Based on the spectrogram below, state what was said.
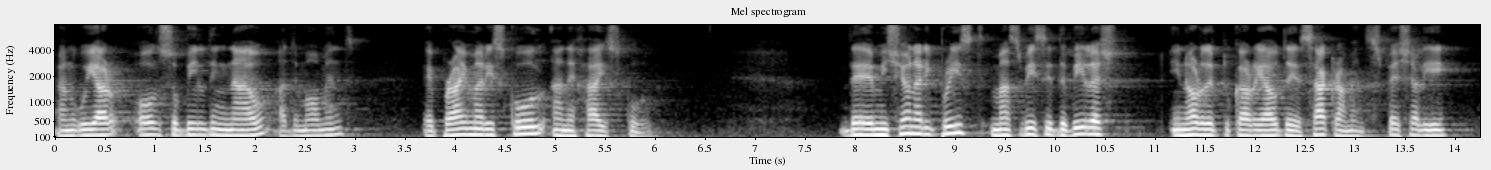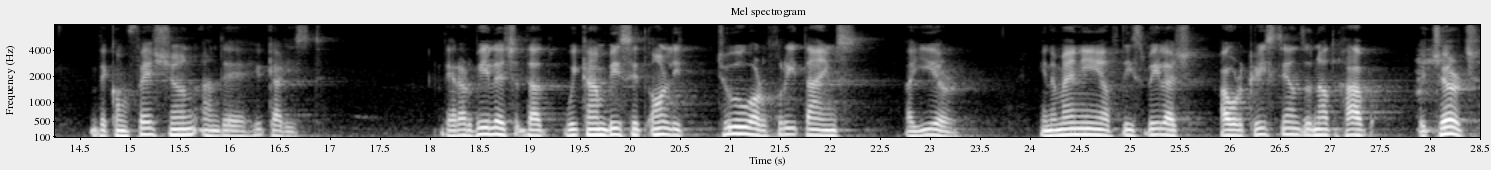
and we are also building now, at the moment, a primary school and a high school. The missionary priest must visit the village in order to carry out the sacrament, especially the confession and the Eucharist. There are villages that we can visit only two or three times a year. In many of these villages, our Christians do not have a church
